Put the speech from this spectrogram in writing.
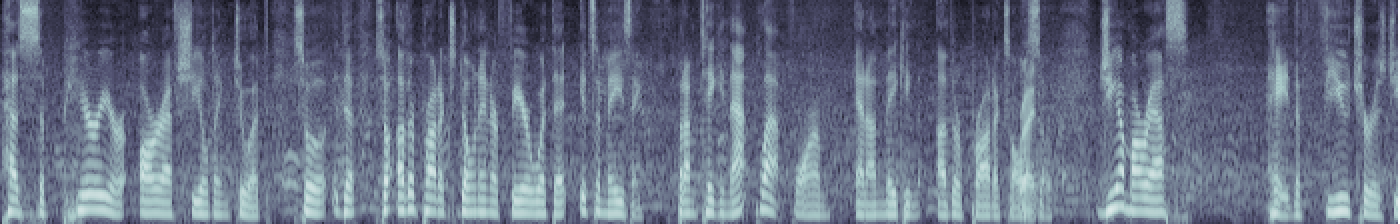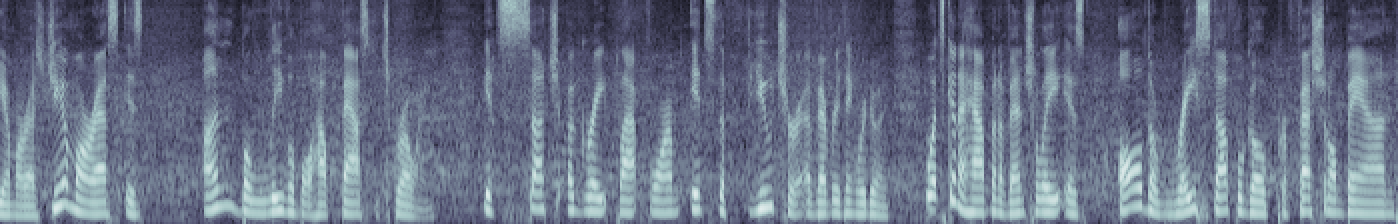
has superior RF shielding to it. So the so other products don't interfere with it. It's amazing. But I'm taking that platform and I'm making other products Right. also. GMRS, hey, the future is GMRS. GMRS is unbelievable how fast it's growing. It's such a great platform. It's the future of everything we're doing. What's going to happen eventually is all the race stuff will go professional band,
